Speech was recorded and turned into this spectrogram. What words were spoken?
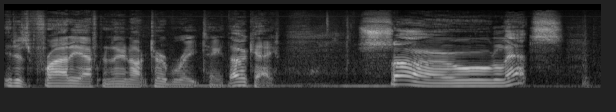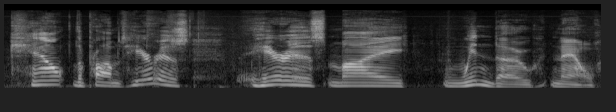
it is friday afternoon october 18th okay. So let's count the problems. Here is here is my window now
